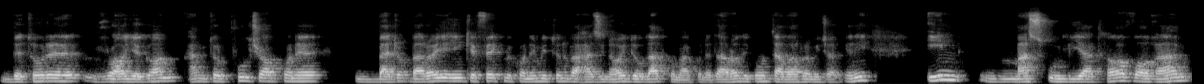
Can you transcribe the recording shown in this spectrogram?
به طور رایگان همینطور پول چاپ کنه برای اینکه فکر می‌کنه می‌تونه به هزینه های دولت کمک کنه در حالی که اون تورم میجاد یعنی این مسئولیت ها واقعا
